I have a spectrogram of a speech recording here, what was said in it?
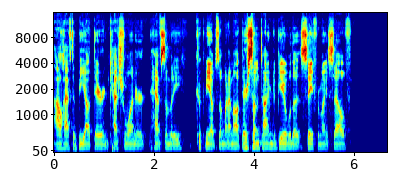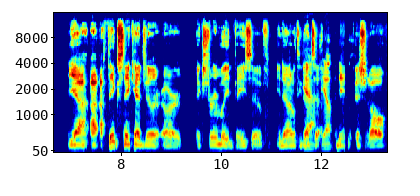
I'll have to be out there and catch one or have somebody cook me up some when I'm out there sometime to be able to say for myself. Yeah, I, I think snakeheads are, are extremely invasive. You know, I don't think that's Yeah, a, yeah. a native fish at all.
